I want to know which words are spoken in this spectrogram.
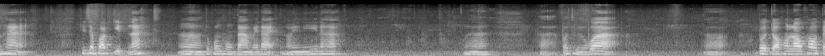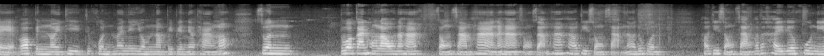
05005 ที่เฉพาะกิจนะอ่าทุกคนคงตามไม่ได้หน่อยนี้นะคะ อ่าค่ะก็ถือว่าอ่าตัวเจาะของเราเข้าแต่ก็เป็นหน่อยที่ทุกคนไม่นิยมนำไปเป็นแนวทางเนาะส่วนตัวการของเรานะคะสองสามห้านะคะสองสามห้าเข้าที่สองสามนะคะทุกคนเข้าที่สองสามก็ถ้าใครเลือกคู่นี้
